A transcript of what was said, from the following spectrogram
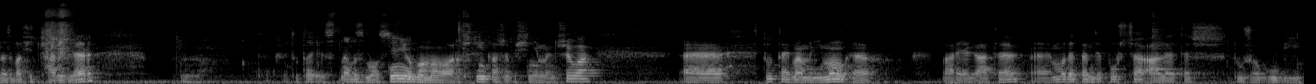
nazywa się Chandler. Mm, Także tutaj jest na wzmocnieniu, bo mała roślinka, żeby się nie męczyła. E, tutaj mam limonkę variegatę. E, młode pędy puszcza, ale też dużo gubi.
